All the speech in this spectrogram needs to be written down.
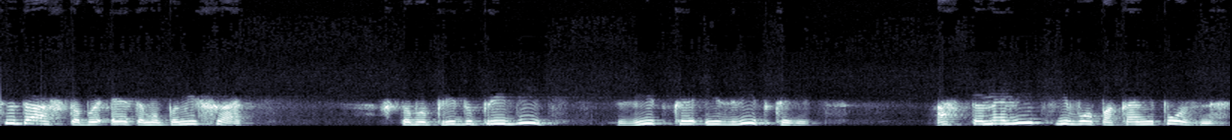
сюда, чтобы этому помешать, чтобы предупредить Витка из Витковиц, остановить его, пока не поздно.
